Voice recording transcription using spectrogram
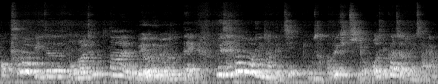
어, 풀어비드 뭐뭘 참다 이거 외우긴 외웠는데 왜 세 번역이나 되지? 동사가 왜 이렇게 길어? 어디까지가 동사야?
